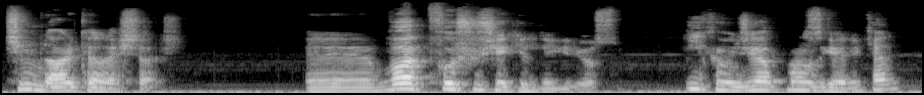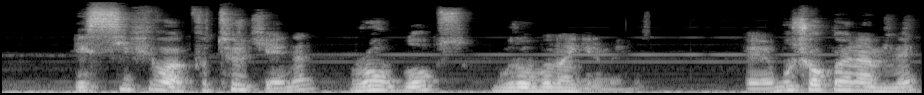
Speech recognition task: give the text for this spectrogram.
Şimdi arkadaşlar. E, vakfı şu şekilde giriyorsun. İlk önce yapmanız gereken SCP Vakfı Türkiye'nin Roblox grubuna girmeniz. E, bu çok önemli.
